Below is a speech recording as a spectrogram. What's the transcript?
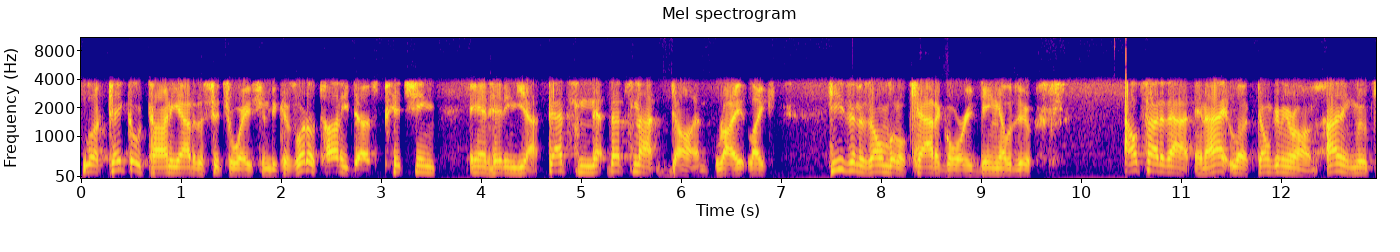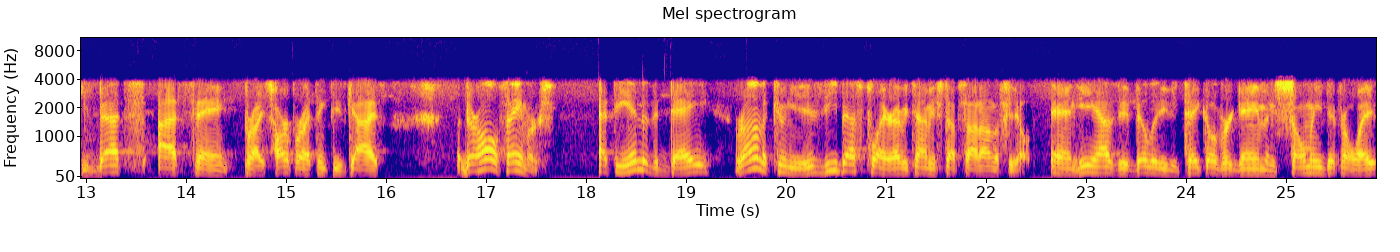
Look, take Ohtani out of the situation because what Ohtani does, pitching and hitting, yeah, that's ne- that's not done, right? Like he's in his own little category, being able to do outside of that, and I look, don't get me wrong, I think Mookie Betts, I think Bryce Harper, I think these guys, they're Hall of Famers. At the end of the day, Ronald Acuna is the best player every time he steps out on the field, and he has the ability to take over a game in so many different ways.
